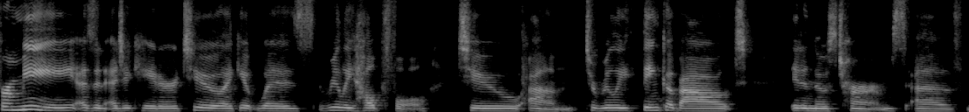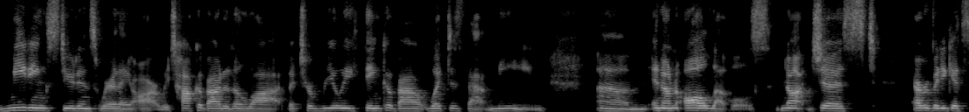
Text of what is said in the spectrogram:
for me as an educator too like it was really helpful to um, to really think about it in those terms of meeting students where they are. We talk about it a lot but to really think about what does that mean um, and on all levels not just everybody gets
